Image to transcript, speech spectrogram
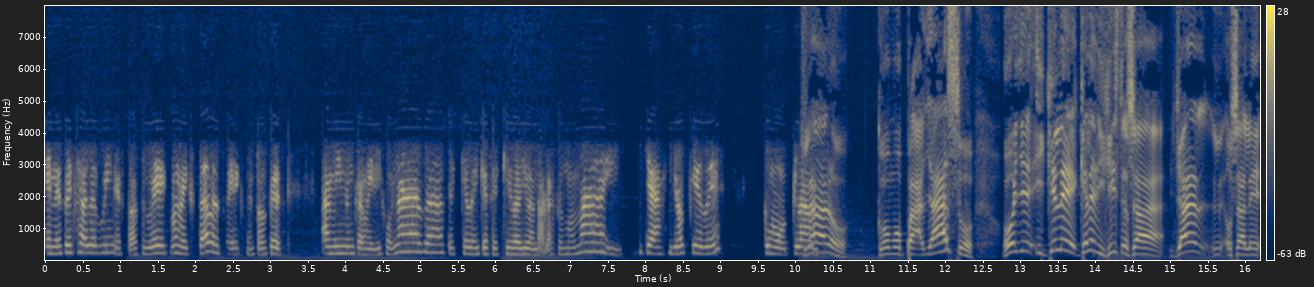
en ese Halloween está su ex, bueno, estaba su ex, entonces a mí nunca me dijo nada, se quedó en que se quedó ayudando a su mamá y ya, yo quedé como claro. Claro, como payaso. Oye, ¿y qué le, qué le dijiste? O sea, ya, o sea, le,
